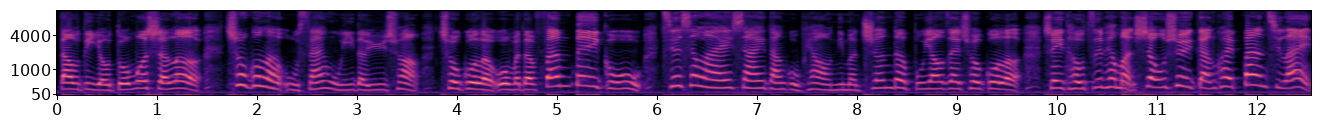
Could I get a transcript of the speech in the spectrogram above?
到底有多么神了。错过了五三五一的预创，错过了我们的翻倍股，接下来下一档股票，你们真的不要再错过了。所以，投资票们，手续赶快办起来，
